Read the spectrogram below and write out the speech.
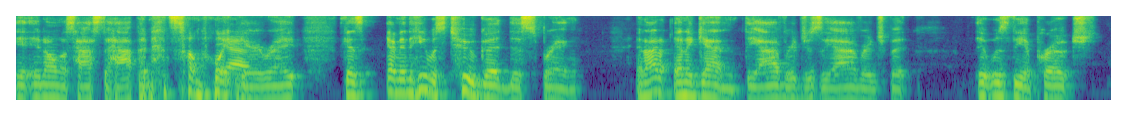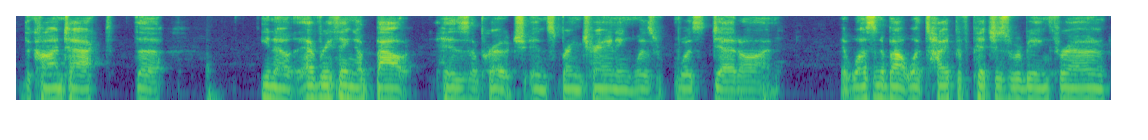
It, it almost has to happen at some point yeah. here, right? Because I mean, he was too good this spring, and I and again, the average is the average, but it was the approach, the contact, the you know everything about his approach in spring training was was dead on. It wasn't about what type of pitches were being thrown. It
